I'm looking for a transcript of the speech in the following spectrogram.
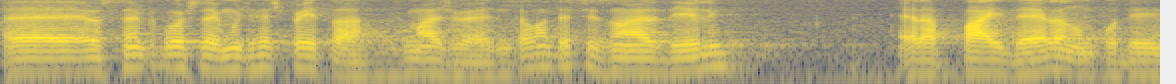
é, eu sempre gostei muito de respeitar os mais velhos. Então a decisão era dele, era pai dela, não poder,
